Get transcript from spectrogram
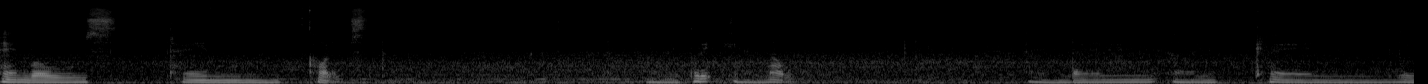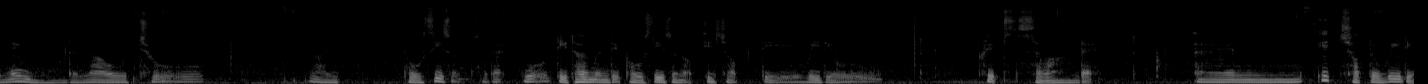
10 rows 10 columns. I put it in a node and then can rename the node to like position so that will determine the position of each of the video clips around there. And each of the video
